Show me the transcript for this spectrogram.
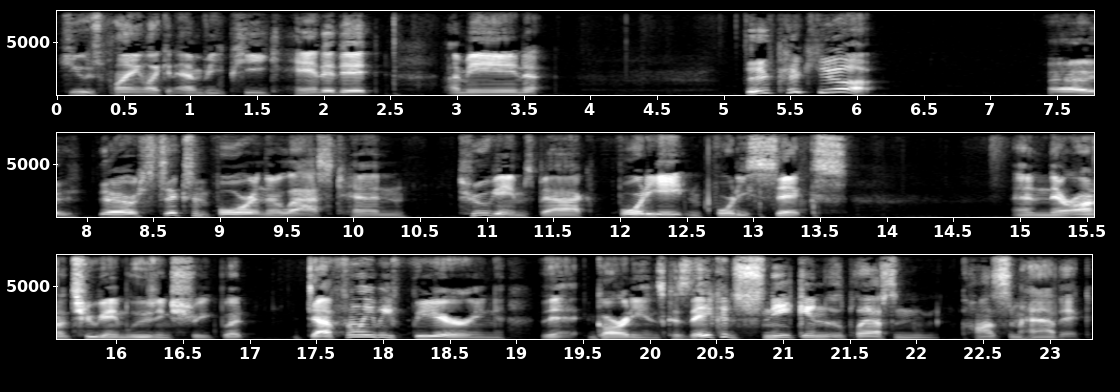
He was playing like an MVP candidate. I mean, they picked you up. Uh, they're six and four in their last ten, two games back, forty-eight and forty-six and they're on a two game losing streak, but definitely be fearing the Guardians because they could sneak into the playoffs and cause some havoc.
